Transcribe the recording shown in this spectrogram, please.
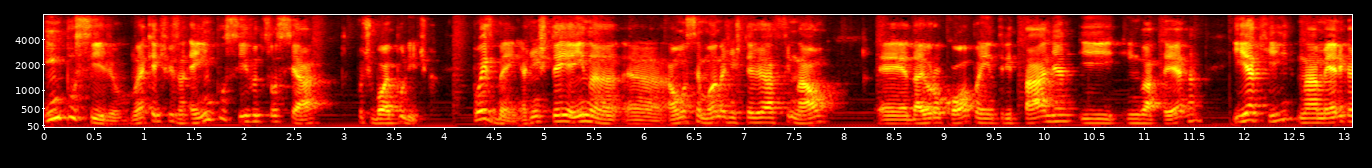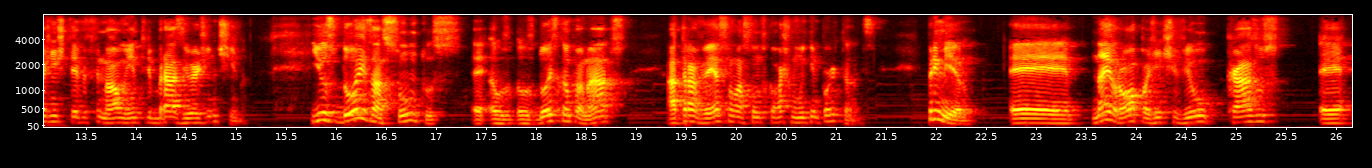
impossível, não é que é difícil, é impossível dissociar futebol e política. Pois bem, a gente tem aí, na, é, há uma semana, a gente teve a final é, da Eurocopa entre Itália e Inglaterra, e aqui na América a gente teve a final entre Brasil e Argentina. E os dois assuntos, é, os, os, dois campeonatos, atravessam assuntos que eu acho muito importantes. Primeiro, é, na Europa a gente viu casos é,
